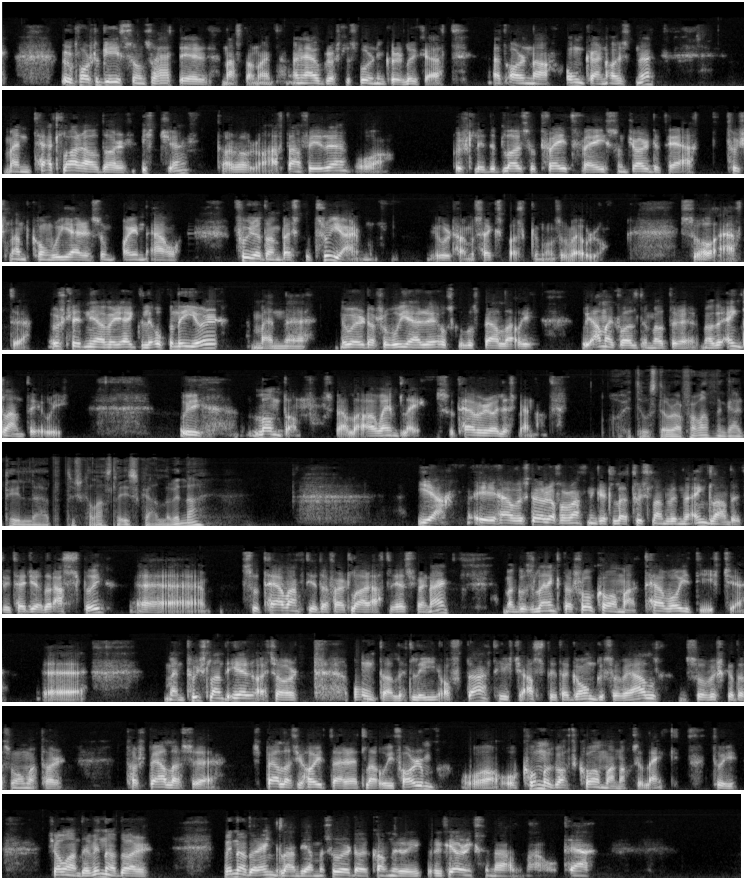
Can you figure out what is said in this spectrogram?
ur portugisen så hette det nästan en, en avgröslig spårning och lycka att, att ordna ungarna östene. Men det klarar det inte. Det var aftan fyra och Ursli, det blev så 2-2 som gjorde det till att Tyskland kom och gjorde som en av fyra av de bästa trojärmen ur här med sexbalken och så var det. Så att uh, Ursli, ni har varit egentligen upp och nio men uh, nu är det så vi är och skulle spela i i andra kvällen mot mot England i i London spela av Wembley så det var väldigt spännande. Och det var stora förväntningar till att tyska landslaget ska vinna. Ja, jeg har større forventninger til at Tyskland vinner England. Vi tenker det alltid. Eh, så det vant jeg derfor klare at vi er Men hvordan lengt det så kommer, det var det ikke. Eh, Men Tyskland er et sort ondtallet li ofta, det er ikke alltid det gonger så vel, så virker det som om at tar, tar spela seg spela sig höjtar etla och i form och och kommer gott komma nog så långt. Tui Johan de vinner där vinner England ja men så är det kommer i i fjärdingsfinalen och ta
